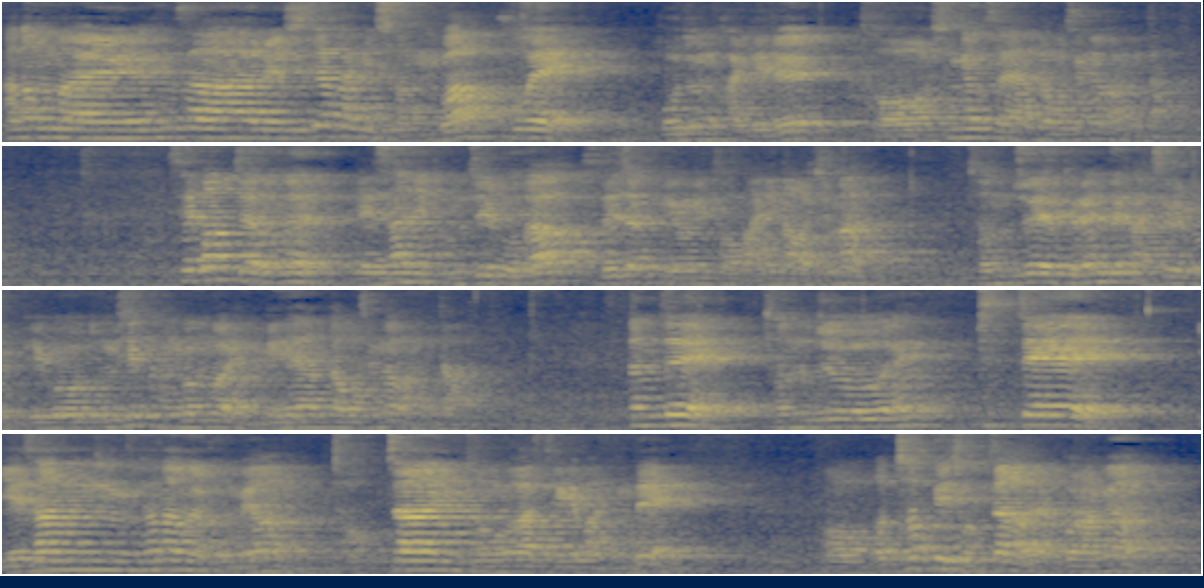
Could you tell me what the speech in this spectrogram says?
한옥마을 행사를 시작하기 전과 후에 모든 관리를 더 신경 써야 한다고 생각합니다. 세 번째로는 예산이 본질보다 부대적 비용이 더 많이 나오지만 전주의 브랜드 가치를 높이고 음식 관광과 연계해야 한다고 생각합니다. 현재 전주 행- 축제 예산 현황을 보면 적자인 경우가 되게 많은데 어, 어차피 적자가 날 거라면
